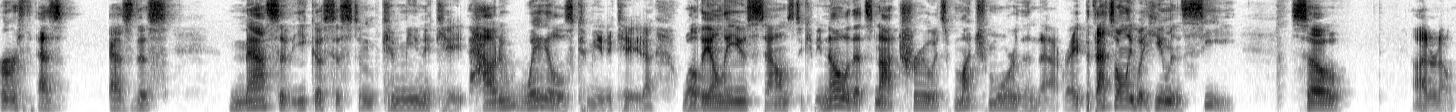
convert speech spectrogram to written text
earth as as this massive ecosystem communicate? How do whales communicate? Uh, well, they only use sounds to communicate. No, that's not true. It's much more than that, right? But that's only what humans see. So I don't know.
